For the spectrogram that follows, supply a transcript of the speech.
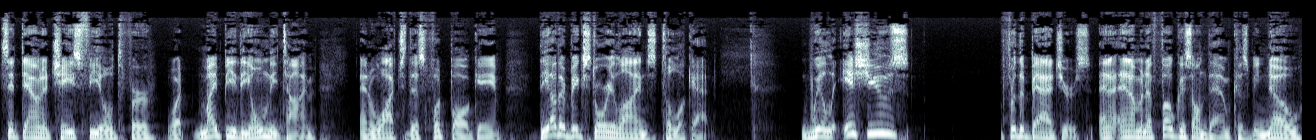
sit down at Chase Field for what might be the only time and watch this football game. The other big storylines to look at will issues for the Badgers, and, and I'm going to focus on them because we know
